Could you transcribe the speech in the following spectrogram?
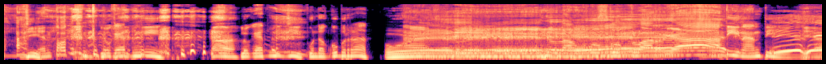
Ji, Entot look at me. Ah. Look at me Ji, pundak gue berat. Wih, Nanti nanti. Iya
